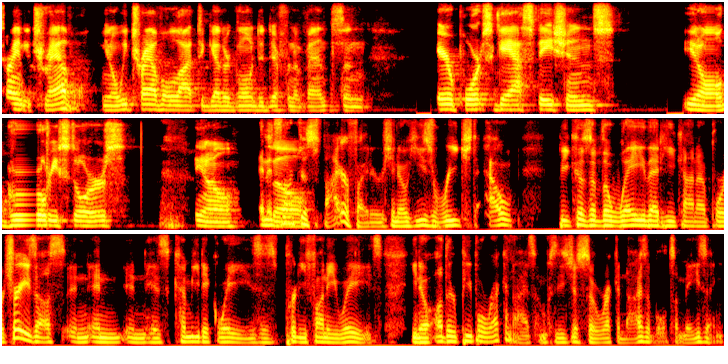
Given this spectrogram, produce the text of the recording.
trying to travel. You know, we travel a lot together, going to different events and airports, gas stations, you know, grocery stores. You know, and it's so- not just firefighters. You know, he's reached out because of the way that he kind of portrays us in in in his comedic ways, his pretty funny ways. You know, other people recognize him because he's just so recognizable. It's amazing.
